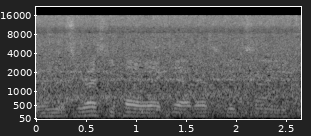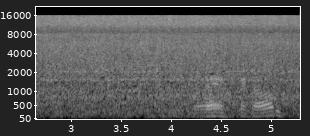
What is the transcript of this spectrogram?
When it's rusty like that, that's a good sign. For, for gold?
